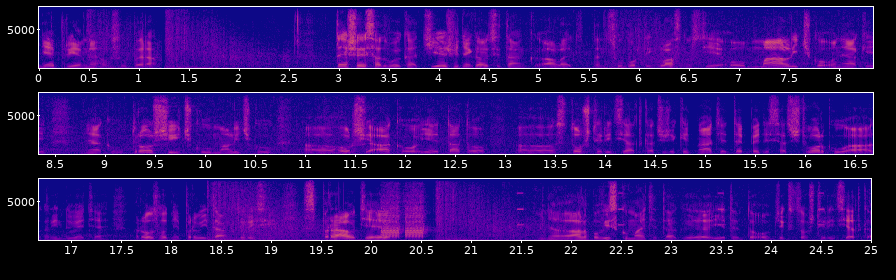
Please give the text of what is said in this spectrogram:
nepríjemného supera. T-62 tiež vynikajúci tank, ale ten súbor tých vlastností je o maličko, o nejaký, nejakú trošičku maličku uh, horšia ako je táto uh, 140 čiže keď máte T-54 a grindujete rozhodne prvý tank, ktorý si spravte alebo vyskúmajte, tak je, je tento Object 140.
